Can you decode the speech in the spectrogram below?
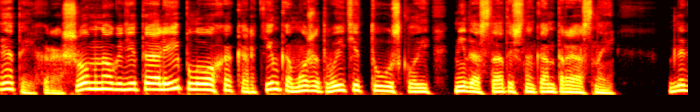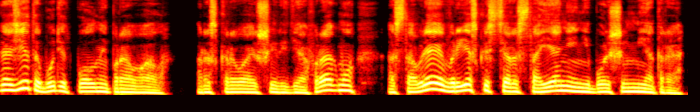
Это и хорошо, много деталей, и плохо. Картинка может выйти тусклой, недостаточно контрастной. Для газеты будет полный провал. Раскрываю шире диафрагму, оставляя в резкости расстояние не больше метра.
